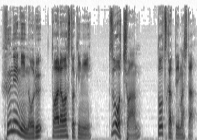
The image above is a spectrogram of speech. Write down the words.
船に乗ると表すときに、ズオチュアンと使っていました。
